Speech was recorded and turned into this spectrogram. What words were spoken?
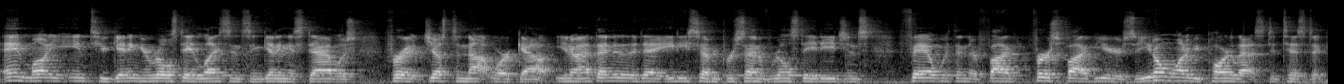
and money into getting your real estate license and getting established for it just to not work out. You know, at the end of the day, 87% of real estate agents fail within their five, first five years. So you don't want to be part of that statistic.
